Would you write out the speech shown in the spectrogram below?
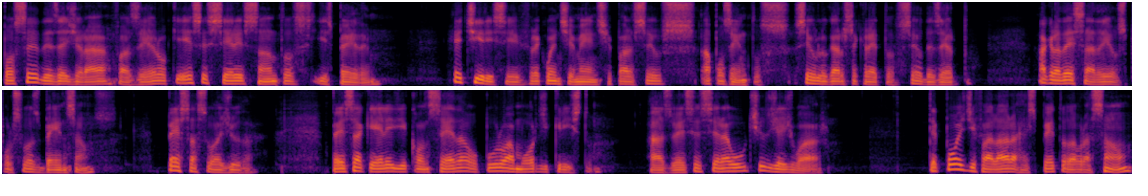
você desejará fazer o que esses seres santos lhes pedem. Retire-se frequentemente para seus aposentos, seu lugar secreto, seu deserto. Agradeça a Deus por suas bênçãos. Peça sua ajuda. Peça que Ele lhe conceda o puro amor de Cristo. Às vezes será útil jejuar. Depois de falar a respeito da oração,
